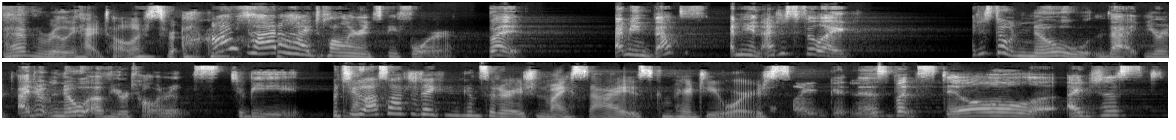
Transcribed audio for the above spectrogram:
I have a really high tolerance for alcohol. I've had a high tolerance before, but I mean, that's, I mean, I just feel like I just don't know that you're, I don't know of your tolerance to be. But you also have to take in consideration my size compared to yours. Oh my goodness, but still, I just,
